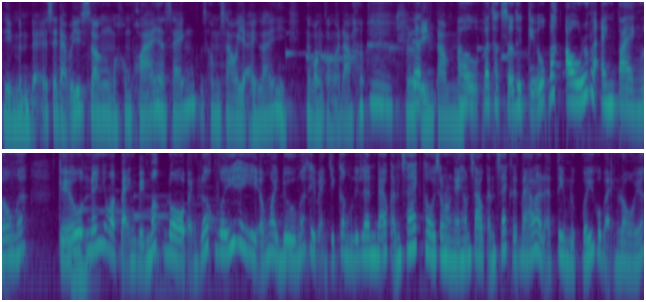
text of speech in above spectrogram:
thì mình để xe đạp ở dưới sân mà không khóa nha sáng hôm sau dậy lấy thì nó vẫn còn ở đó ừ. rất là Và- yên tâm ừ và thật sự thì kiểu Bắc Âu rất là an toàn luôn á kiểu nếu như mà bạn bị mất đồ bạn rớt ví hay gì ở ngoài đường á thì bạn chỉ cần đi lên báo cảnh sát thôi xong rồi ngày hôm sau cảnh sát sẽ báo là đã tìm được ví của bạn rồi á.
